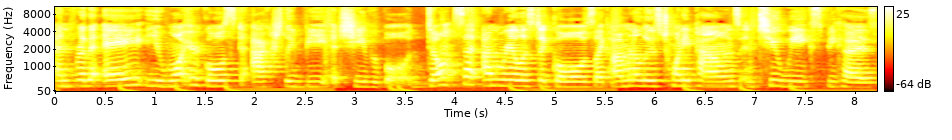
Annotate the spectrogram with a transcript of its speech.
And for the A, you want your goals to actually be achievable. Don't set unrealistic goals like I'm gonna lose 20 pounds in two weeks because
